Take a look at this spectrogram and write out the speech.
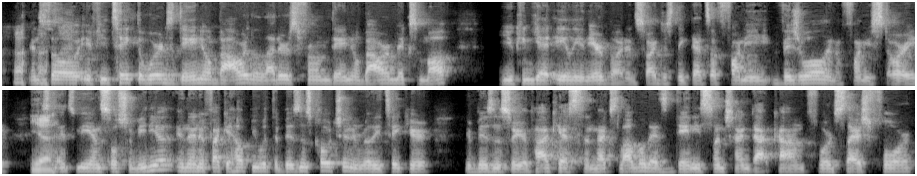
and so if you take the words Daniel Bauer, the letters from Daniel Bauer, mix them up, you can get alien earbud. And so I just think that's a funny visual and a funny story. Yeah. So that's me on social media. And then if I could help you with the business coaching and really take your your business or your podcast to the next level, that's dannysunshine.com forward slash four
